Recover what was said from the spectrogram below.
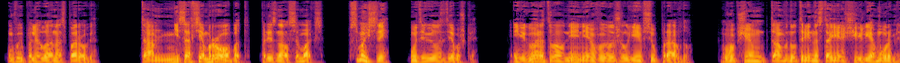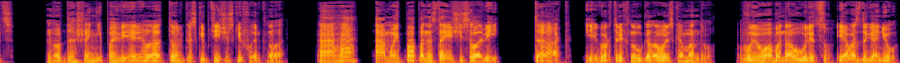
— выпалила она с порога. «Там не совсем робот», — признался Макс. «В смысле?» — удивилась девушка. Егор от волнения выложил ей всю правду. В общем, там внутри настоящий Илья Муромец. Но Даша не поверила, только скептически фыркнула. «Ага, а мой папа настоящий соловей». «Так, Егор тряхнул головой и скомандовал. «Вы оба на улицу, я вас догоню».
